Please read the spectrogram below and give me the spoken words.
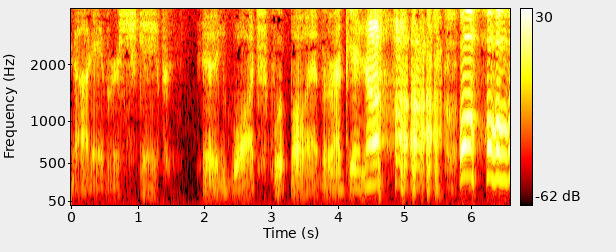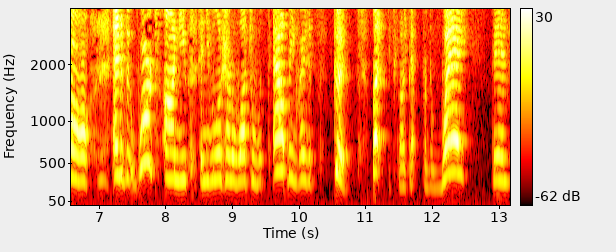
not ever escape." And watch football ever again. Oh, and if it works on you and you learn how to watch it without being crazy, good. But if you like that for the way, then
